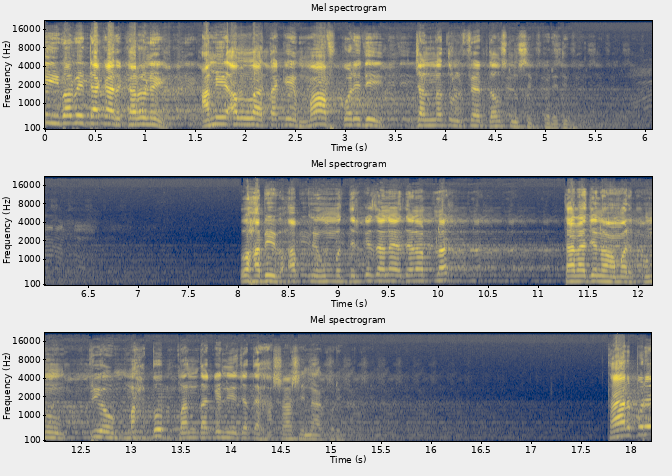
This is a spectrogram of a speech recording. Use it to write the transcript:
এইভাবে ডাকার কারণে আমি আল্লাহ তাকে মাফ করে দিই জান্নাতুল ফেরদাউস নসিব করে দিব। ও হাবিব, আপনি উম্মদদেরকে জানায় দেন আপনার। তারা যেন আমার কোনো প্রিয় মাহবুব বান্দাকে নিয়ে যাতে হাসাহাসি না করে। তারপরে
